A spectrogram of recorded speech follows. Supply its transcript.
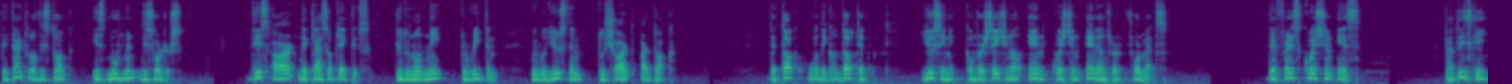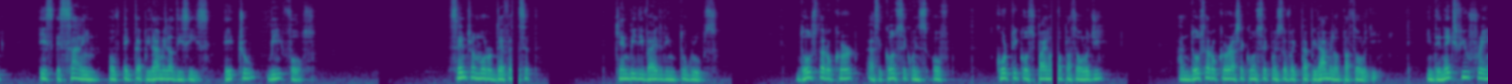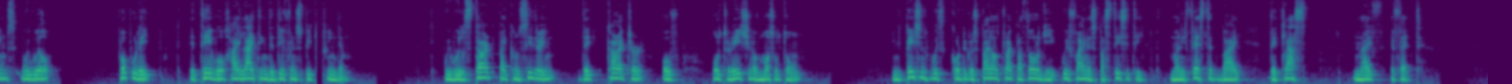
The title of this talk is Movement Disorders. These are the class objectives. You do not need to read them. We will use them to chart our talk. The talk will be conducted using conversational and question and answer formats. The first question is Babinski is a sign of extrapyramidal disease. A true, B false. Central motor deficit can be divided in two groups. Those that occur as a consequence of corticospinal pathology and those that occur as a consequence of extrapyramidal pathology. In the next few frames, we will populate a table highlighting the difference between them. We will start by considering the character of alteration of muscle tone. In patients with corticospinal tract pathology, we find a spasticity manifested by the clasp knife effect.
